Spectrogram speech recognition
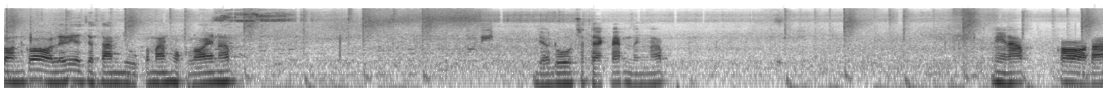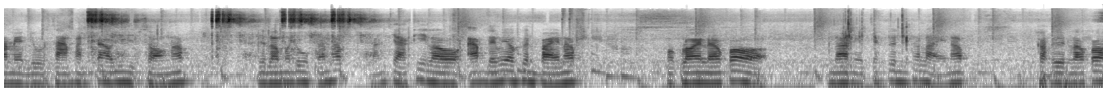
ตอนก็เลเวลจะตันอยู่ประมาณ600นะครับ เดี๋ยวดูสแต็กแป๊บหนึ่งนะครับ นี่นะครับ ก็ดาเมจอยู่ 3,922 นะครับ เดี๋ยวเรามาดูกันครับ หลังจากที่เราอัพเลเวลขึ้นไปนะครับ600 แล้วก็ดาเมจจะขึ้นเท่าไหร่นะครับ ก่อนอื่นเราก็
